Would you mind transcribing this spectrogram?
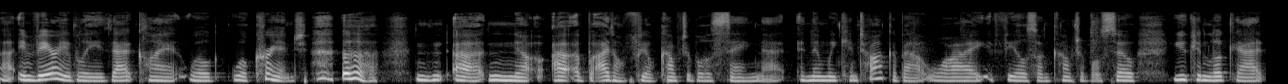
uh, invariably that client will will cringe. Ugh, uh, no, uh, I don't feel comfortable saying that. And then we can talk about why it feels uncomfortable. So you can look at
